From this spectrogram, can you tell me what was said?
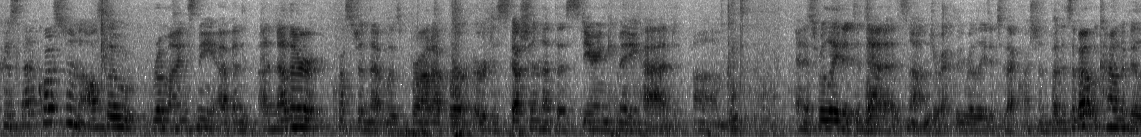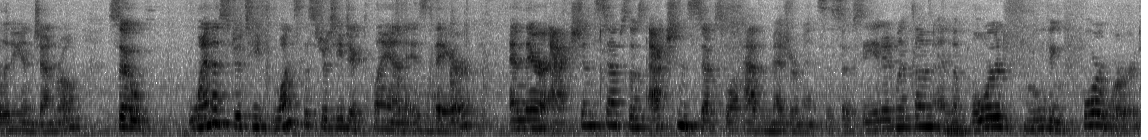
Chris, that question also reminds me of an, another question that was brought up or, or discussion that the steering committee had. Um, and it's related to data, it's not directly related to that question, but it's about accountability in general. So when a strategic, once the strategic plan is there and there are action steps, those action steps will have measurements associated with them and the board moving forward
